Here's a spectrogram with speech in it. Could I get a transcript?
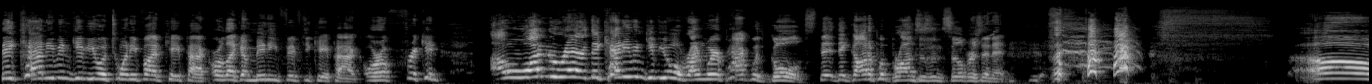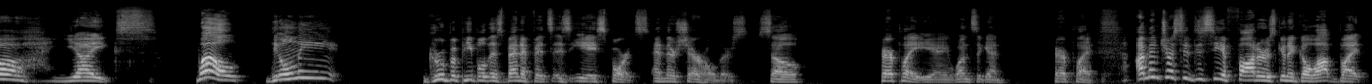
They can't even give you a 25k pack or like a mini 50k pack or a freaking a one rare. They can't even give you a runware pack with golds. They, they gotta put bronzes and silvers in it. oh, yikes. Well, the only group of people this benefits is EA Sports and their shareholders. So, fair play, EA, once again. Fair play. I'm interested to see if fodder is to go up, but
